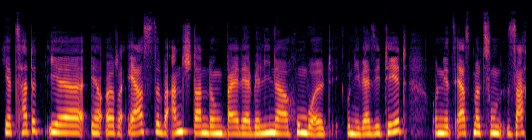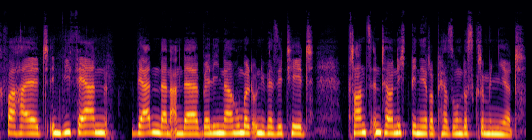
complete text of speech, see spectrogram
Jetzt hattet ihr ja eure erste Beanstandung bei der Berliner Humboldt-Universität und jetzt erstmal zum Sachverhalt. Inwiefern werden dann an der Berliner Humboldt-Universität trans-, inter- und nicht-binäre Personen diskriminiert?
